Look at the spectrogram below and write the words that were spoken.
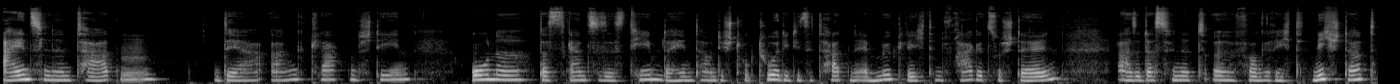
einzelnen Taten der Angeklagten stehen, ohne das ganze System dahinter und die Struktur, die diese Taten ermöglicht, in Frage zu stellen. Also das findet äh, vor Gericht nicht statt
